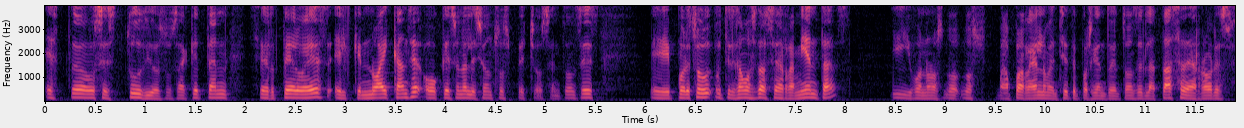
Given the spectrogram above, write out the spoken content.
estos estudios? O sea, ¿qué tan certero es el que no hay cáncer o que es una lesión sospechosa? Entonces, eh, por eso utilizamos estas herramientas y bueno, nos, nos va por arriba del 97%. Entonces, la tasa de error es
